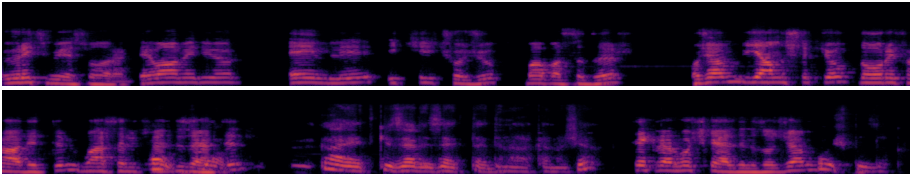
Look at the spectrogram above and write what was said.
öğretim üyesi olarak devam ediyor. Evli, iki çocuk babasıdır. Hocam bir yanlışlık yok, doğru ifade ettim. Varsa lütfen Yok, düzeltin. Gayet güzel özetledin Hakan Hoca. Tekrar hoş geldiniz hocam. Hoş bulduk.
